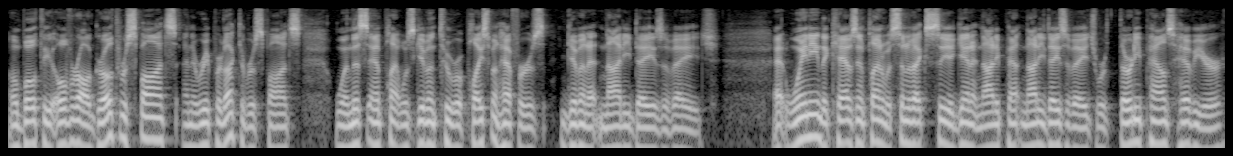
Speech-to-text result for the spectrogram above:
on both the overall growth response and the reproductive response when this implant was given to replacement heifers given at 90 days of age. At weaning, the calves implanted with Synovex C again at 90, 90 days of age were 30 pounds heavier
